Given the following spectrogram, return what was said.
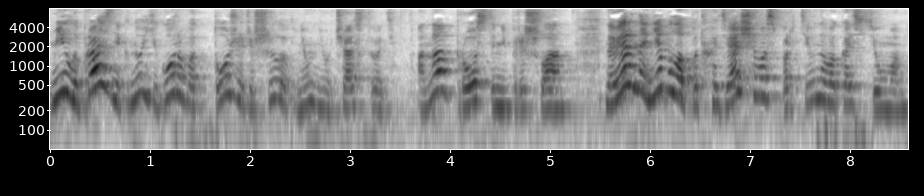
Милый праздник, но Егорова тоже решила в нем не участвовать. Она просто не пришла. Наверное, не было подходящего спортивного костюма.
